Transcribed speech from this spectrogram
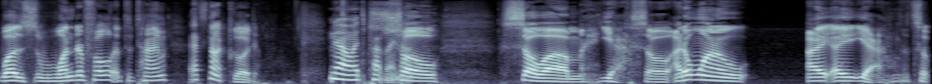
was wonderful at the time, that's not good. No, it's probably not. so, so um, yeah. So I don't want to. I, I yeah. Let's uh,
